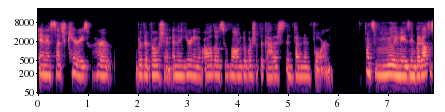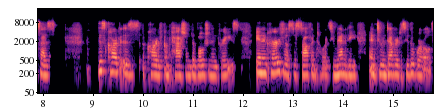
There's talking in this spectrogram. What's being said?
and as such carries her with devotion and the yearning of all those who long to worship the goddess in feminine form. that's really amazing, but it also says this card is a card of compassion, devotion, and grace. It encourages us to soften towards humanity and to endeavor to see the world,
